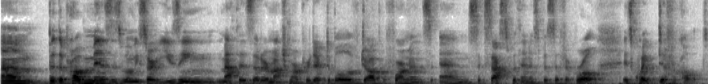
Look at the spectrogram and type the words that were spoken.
Um, but the problem is, is when we start using methods that are much more predictable of job performance and success within a specific role, it's quite difficult.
